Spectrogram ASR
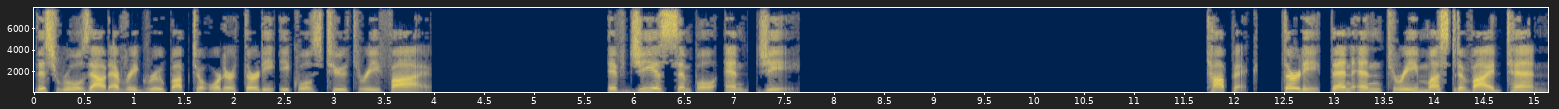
This rules out every group up to order 30 equals 2 3 5. If G is simple, and, G 30, then N3 must divide 10.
